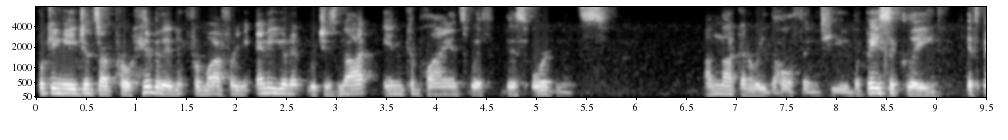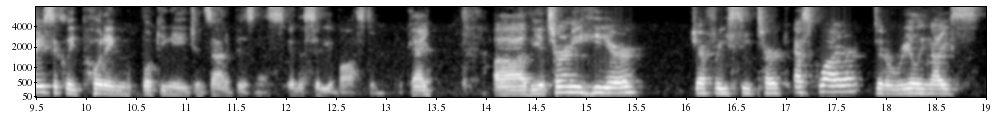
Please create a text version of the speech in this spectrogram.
Booking agents are prohibited from offering any unit which is not in compliance with this ordinance. I'm not going to read the whole thing to you, but basically, it's basically putting booking agents out of business in the city of Boston. Okay. Uh, the attorney here, Jeffrey C. Turk Esquire, did a really nice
